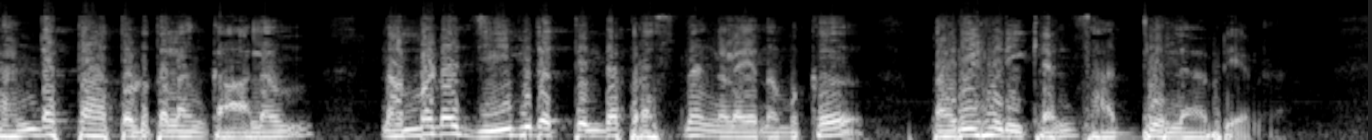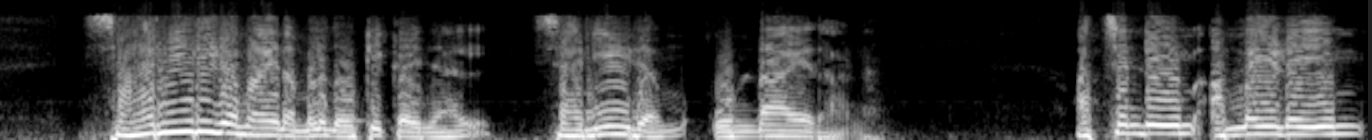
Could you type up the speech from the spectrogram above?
കണ്ടെത്താത്തിടത്തോളം കാലം നമ്മുടെ ജീവിതത്തിന്റെ പ്രശ്നങ്ങളെ നമുക്ക് പരിഹരിക്കാൻ സാധ്യമല്ലാവരെയാണ് ശാരീരികമായി നമ്മൾ നോക്കിക്കഴിഞ്ഞാൽ ശരീരം ഉണ്ടായതാണ്. അച്ഛന്റെയും അമ്മയുടെയും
